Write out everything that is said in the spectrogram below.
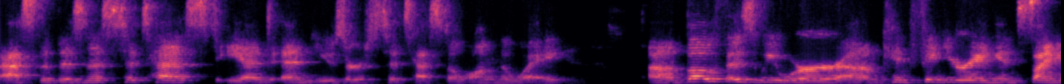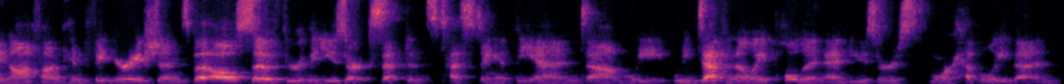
ask the business to test and end users to test along the way. Um, both as we were um, configuring and signing off on configurations, but also through the user acceptance testing at the end. Um, we, we definitely pulled in end users more heavily then.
